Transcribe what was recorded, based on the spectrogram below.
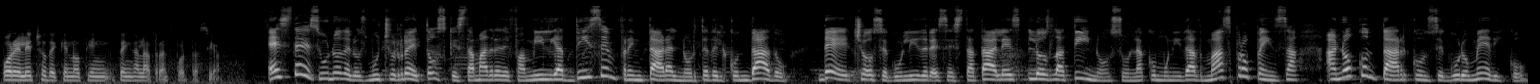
por el hecho de que no tengan la transportación. Este es uno de los muchos retos que esta madre de familia dice enfrentar al norte del condado. De hecho, según líderes estatales, los latinos son la comunidad más propensa a no contar con seguro médico.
